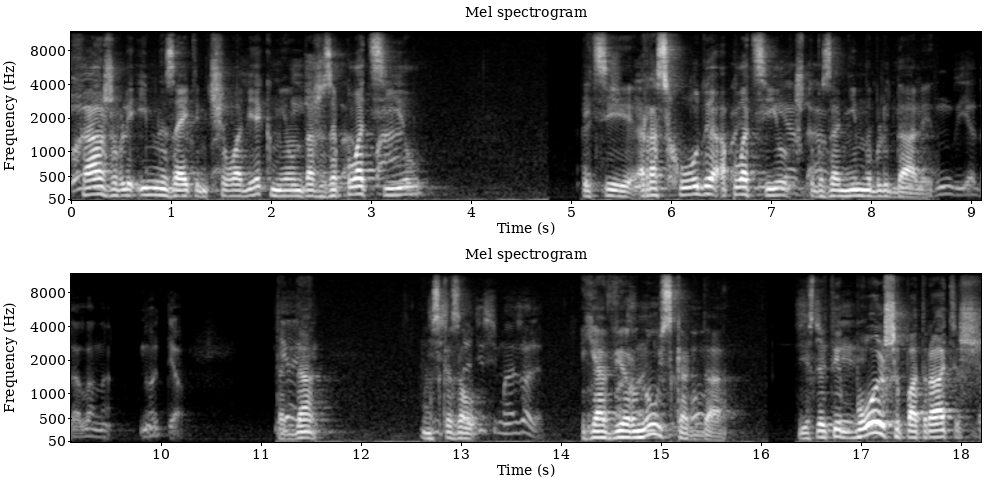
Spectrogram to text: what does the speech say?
Ухаживали именно за этим человеком, и он даже заплатил эти расходы, оплатил, чтобы за ним наблюдали. Тогда он сказал, я вернусь когда, если ты больше потратишь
